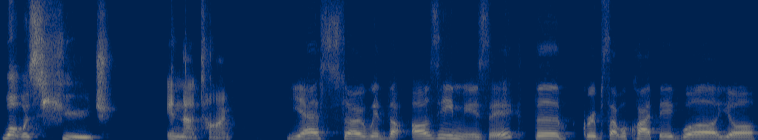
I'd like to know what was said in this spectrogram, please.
what was huge in that time. Yes, so with the Aussie music, the groups that were quite big were your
